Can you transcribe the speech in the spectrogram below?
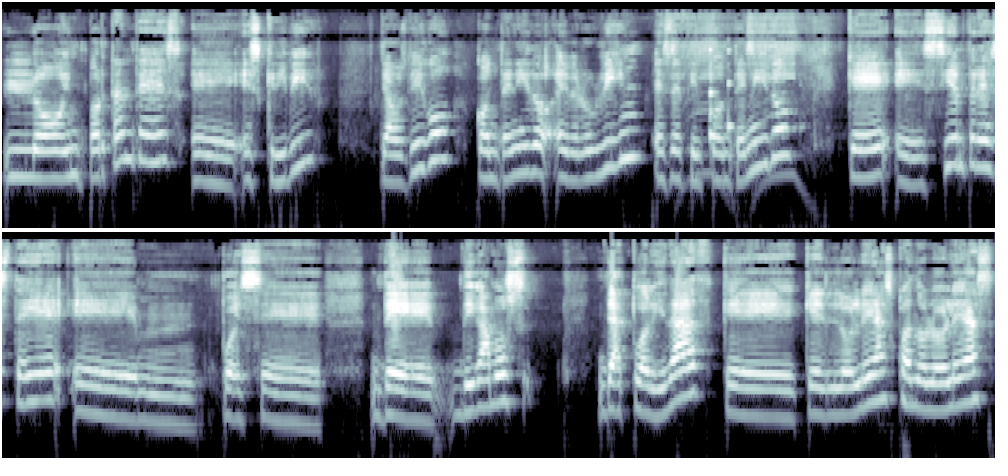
lo importante es eh, escribir. Ya os digo, contenido evergreen, es decir, contenido que siempre esté, pues, de, digamos, de actualidad, que, lo leas cuando lo leas,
